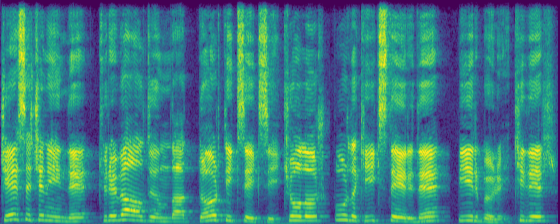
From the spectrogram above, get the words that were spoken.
C seçeneğinde türevi aldığımda 4x eksi 2 olur. Buradaki x değeri de 1 bölü 2'dir.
